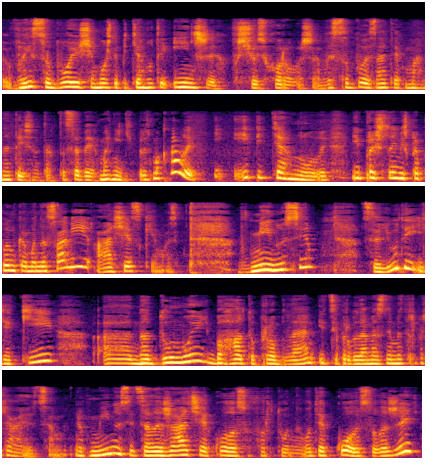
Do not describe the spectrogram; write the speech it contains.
Ви з собою ще можете підтягнути інших в щось хороше. Ви з собою, знаєте, як магнетично, так до себе як магнітик присмакнули і, і підтягнули. І прийшли між краплинками не самі, а ще з кимось. В мінусі це люди, які надумують багато проблем, і ці проблеми з ними трапляються. В мінусі це лежаче колесо фортуни. От як колесо лежить,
